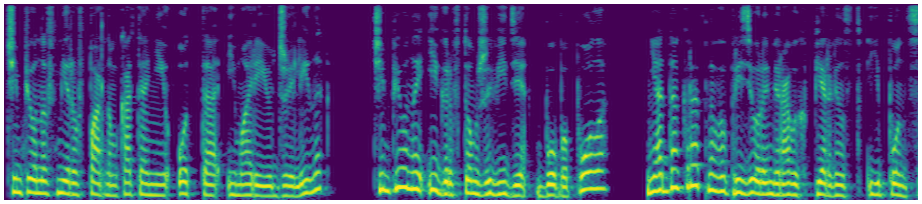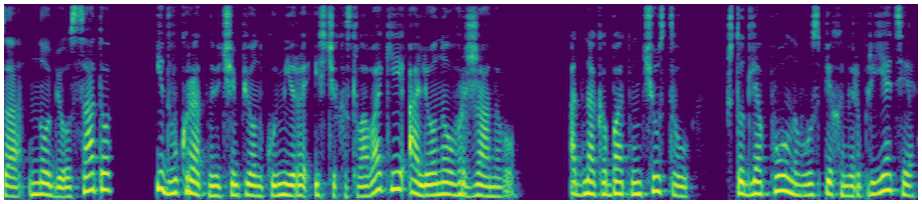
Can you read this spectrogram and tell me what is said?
чемпионов мира в парном катании Отто и Марию Джелинок, чемпиона игр в том же виде Боба Пола, неоднократного призера мировых первенств японца Нобио Сато и двукратную чемпионку мира из Чехословакии Алену Вржанову. Однако Баттон чувствовал, что для полного успеха мероприятия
